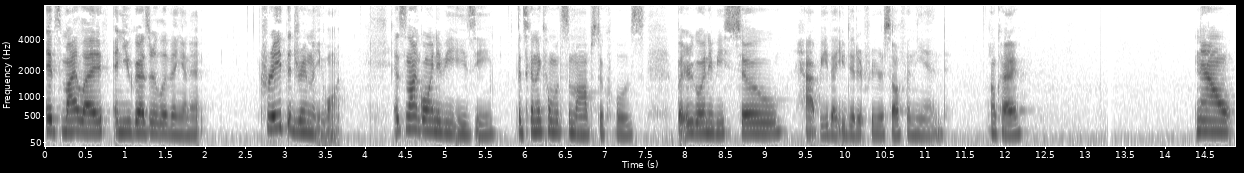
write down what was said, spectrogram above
It's my life, and you guys are living in it. Create the dream that you want. It's not going to be easy. It's going to come with some obstacles, but you're going to be so happy that you did it for yourself in the end. Okay? Now,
